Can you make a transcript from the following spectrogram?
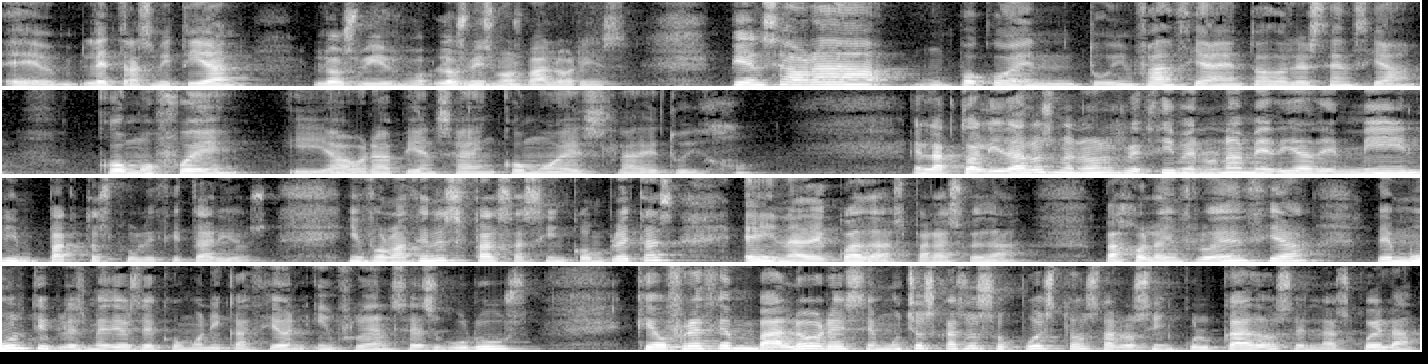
eh, le transmitían los, los mismos valores. Piensa ahora un poco en tu infancia, en tu adolescencia, cómo fue y ahora piensa en cómo es la de tu hijo. En la actualidad los menores reciben una media de mil impactos publicitarios, informaciones falsas, incompletas e inadecuadas para su edad, bajo la influencia de múltiples medios de comunicación, influencers, gurús, que ofrecen valores en muchos casos opuestos a los inculcados en la escuela,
